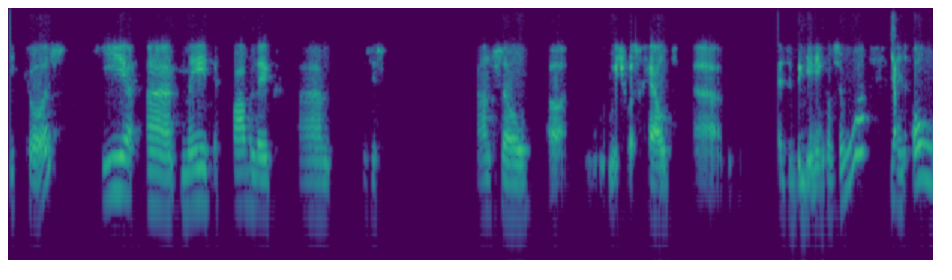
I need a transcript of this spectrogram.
because he uh, made a public um, this council, uh, which was held uh, at the beginning of the war, yep. and all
